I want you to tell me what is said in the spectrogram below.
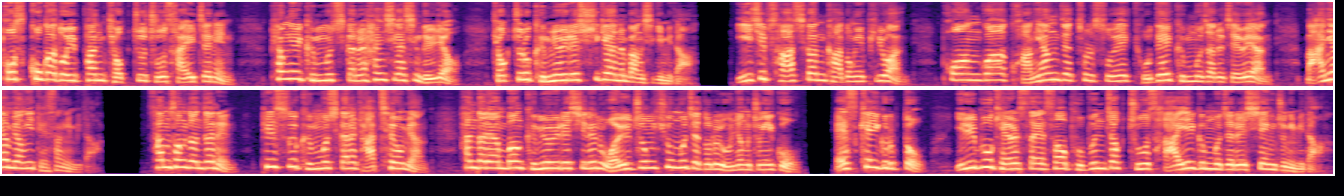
포스코가 도입한 격주 주 4일째는 평일 근무 시간을 1시간씩 늘려 격주로 금요일에 쉬게 하는 방식입니다. 24시간 가동이 필요한 포항과 광양제철소의 교대 근무자를 제외한 만여 명이 대상입니다. 삼성전자는 필수 근무 시간을 다 채우면 한 달에 한 번 금요일에 쉬는 월중 휴무 제도를 운영 중이고 SK그룹도 일부 계열사에서 부분적 주 4일 근무제를 시행 중입니다.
